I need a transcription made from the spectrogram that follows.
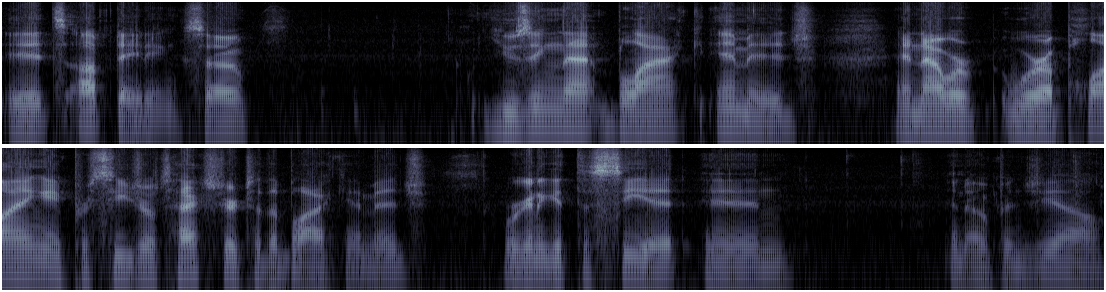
it's updating. So using that black image and now we're, we're applying a procedural texture to the black image we're going to get to see it in in OpenGL.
